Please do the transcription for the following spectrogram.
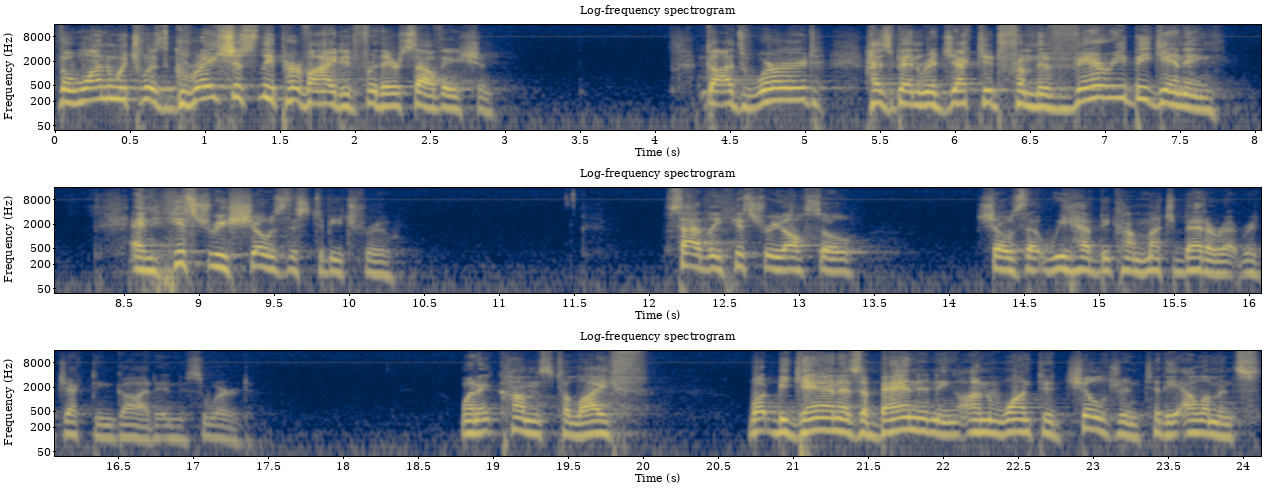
the one which was graciously provided for their salvation. God's word has been rejected from the very beginning, and history shows this to be true. Sadly, history also shows that we have become much better at rejecting God and His word. When it comes to life, what began as abandoning unwanted children to the elements,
